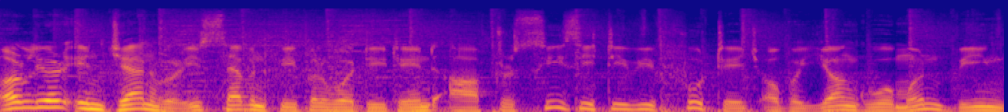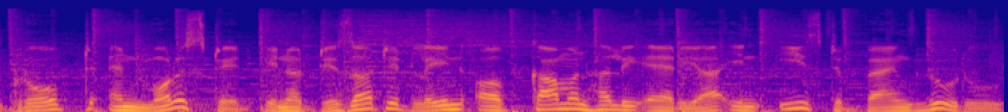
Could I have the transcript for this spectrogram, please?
Earlier in January, seven people were detained after CCTV footage of a young woman being groped and molested in a deserted lane of Kammanahalli area in East Bangalore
